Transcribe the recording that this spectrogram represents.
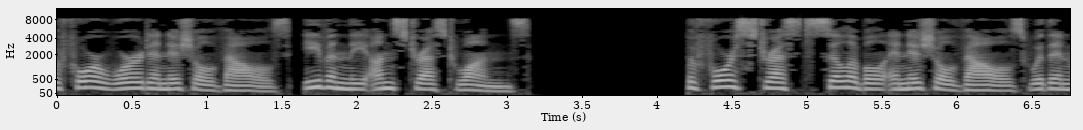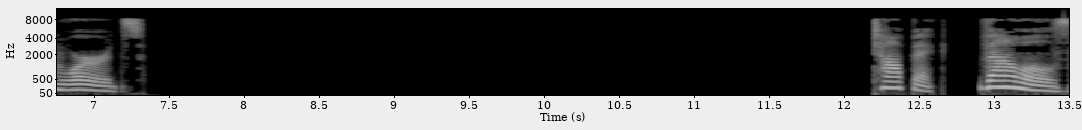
Before word initial vowels, even the unstressed ones. Before stressed syllable initial vowels within words. Topic: Vowels.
